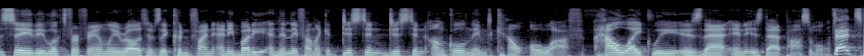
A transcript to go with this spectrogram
say they looked for family relatives, they couldn't find anybody, and then they found like a distant, distant uncle named Count Olaf. How likely is that, and is that possible? That's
